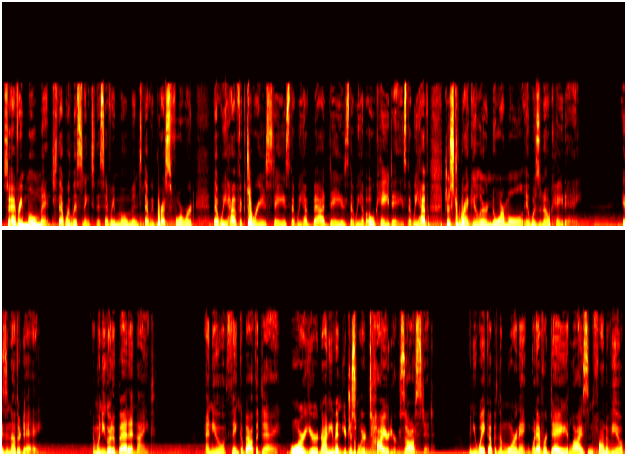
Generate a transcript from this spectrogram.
So, every moment that we're listening to this, every moment that we press forward, that we have victorious days, that we have bad days, that we have okay days, that we have just regular, normal, it was an okay day, is another day. And when you go to bed at night and you think about the day, or you're not even, you're just you're tired, you're exhausted. When you wake up in the morning, whatever day lies in front of you,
